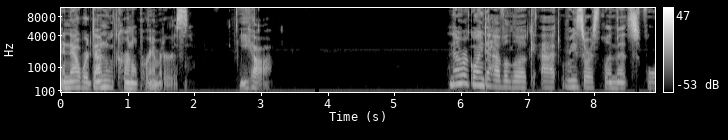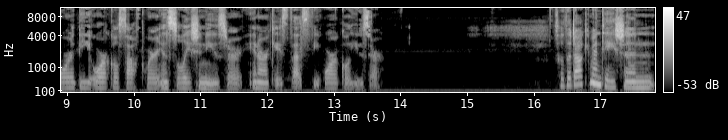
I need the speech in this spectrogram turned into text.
and now we're done with kernel parameters. Yeehaw! Now we're going to have a look at resource limits for the Oracle software installation user. In our case, that's the Oracle user. So the documentation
